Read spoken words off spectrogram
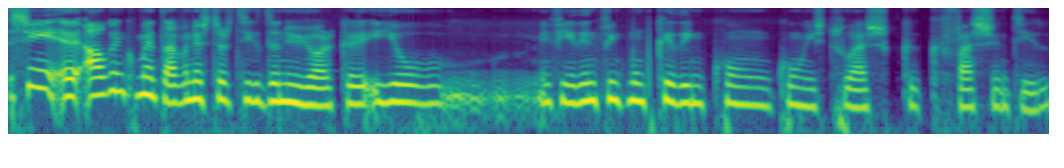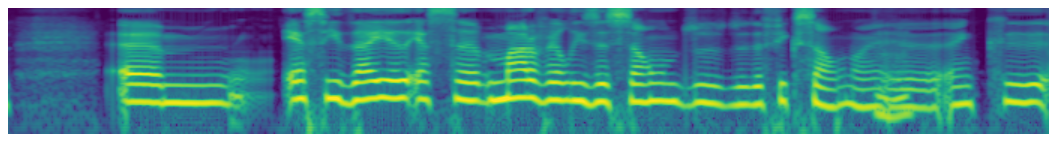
sim, eh, alguém comentava neste artigo da New York e eu, enfim, identifico-me um bocadinho com, com isto, acho que, que faz sentido um, essa ideia, essa marvelização de, de, da ficção, não é? Uhum. Uh, em que,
